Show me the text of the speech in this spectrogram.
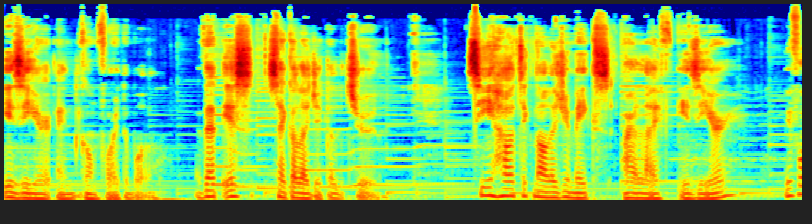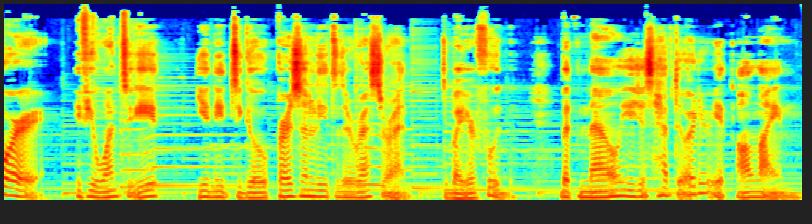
easier and comfortable. That is psychologically true. See how technology makes our life easier? Before, if you want to eat, you need to go personally to the restaurant to buy your food. But now you just have to order it online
